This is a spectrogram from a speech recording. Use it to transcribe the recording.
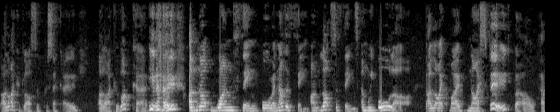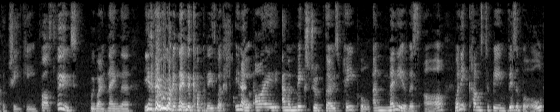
I like a glass of prosecco. I like a vodka. You know, I'm not one thing or another thing. I'm lots of things, and we all are. I like my nice food, but I'll have a cheeky fast food. We won't name the, you know, we won't name the companies, but you know, I am a mixture of those people, and many of us are. When it comes to being visible,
